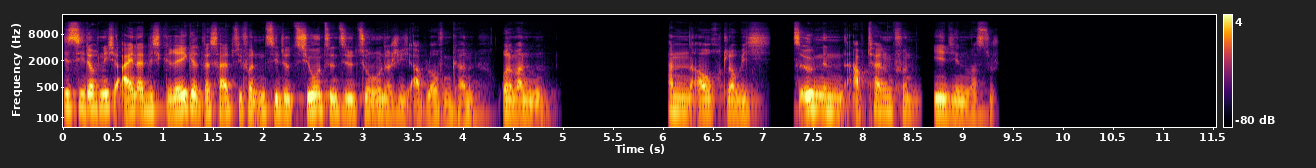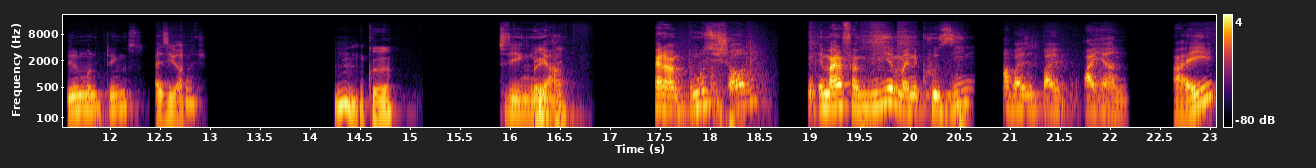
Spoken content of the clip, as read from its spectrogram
die ist jedoch nicht einheitlich geregelt, weshalb sie von Institution zu Institution unterschiedlich ablaufen kann. Oder man kann auch, glaube ich, ist irgendeine Abteilung von Medien, was du Film und Dings, weiß ich gerade nicht. Hm, okay. Deswegen, Crazy. ja. Keine Ahnung, da muss ich schauen. In meiner Familie, meine Cousine arbeitet bei Bayern 3.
